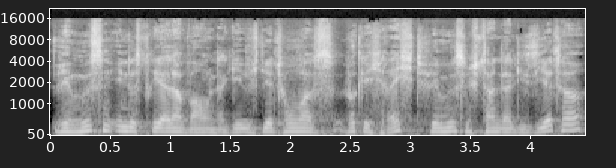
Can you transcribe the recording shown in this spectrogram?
wir müssen industrieller bauen, da gebe ich dir, Thomas, wirklich recht. Wir müssen standardisierter,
